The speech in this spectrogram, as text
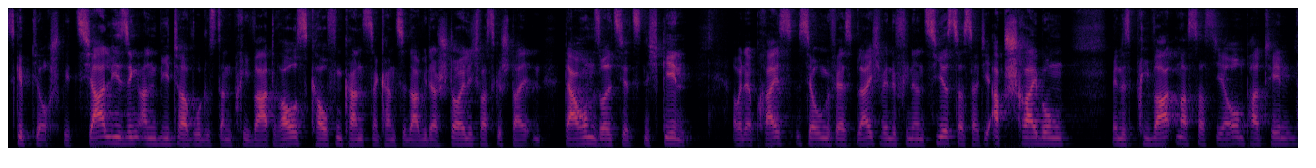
Es gibt ja auch Spezialleasing-Anbieter, wo du es dann privat rauskaufen kannst. Dann kannst du da wieder steuerlich was gestalten. Darum soll es jetzt nicht gehen. Aber der Preis ist ja ungefähr das gleiche. Wenn du finanzierst, hast du halt die Abschreibung. Wenn du es privat machst, hast du ja auch ein paar Themen.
